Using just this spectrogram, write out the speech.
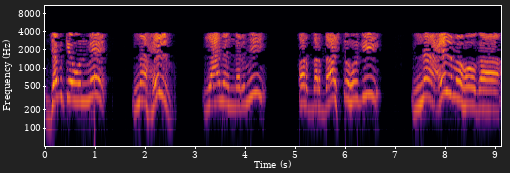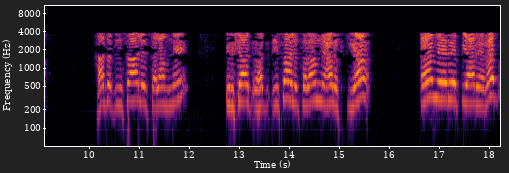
جبکہ ان میں نہ حلم یعنی نرمی اور برداشت ہوگی، نہ علم ہوگا۔ حضرت عیسیٰ علیہ السلام نے ارشاد، حضرت عیسیٰ علیہ السلام نے عرض کیا، اے میرے پیارے رب،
